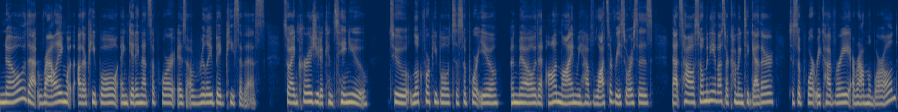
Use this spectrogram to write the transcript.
Know that rallying with other people and getting that support is a really big piece of this. So I encourage you to continue to look for people to support you and know that online we have lots of resources. That's how so many of us are coming together to support recovery around the world.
